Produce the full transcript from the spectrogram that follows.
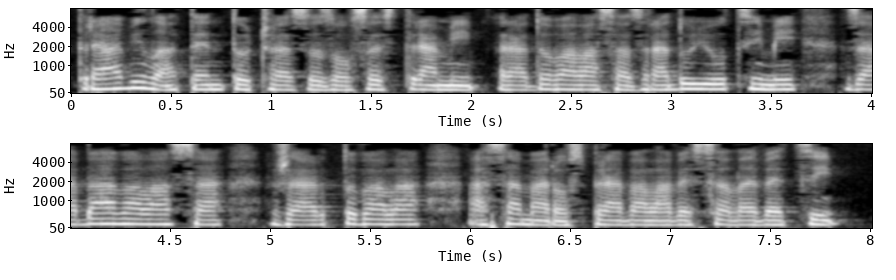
trávila tento čas so sestrami, radovala sa s radujúcimi, zabávala sa, žartovala a sama rozprávala veselé veci.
